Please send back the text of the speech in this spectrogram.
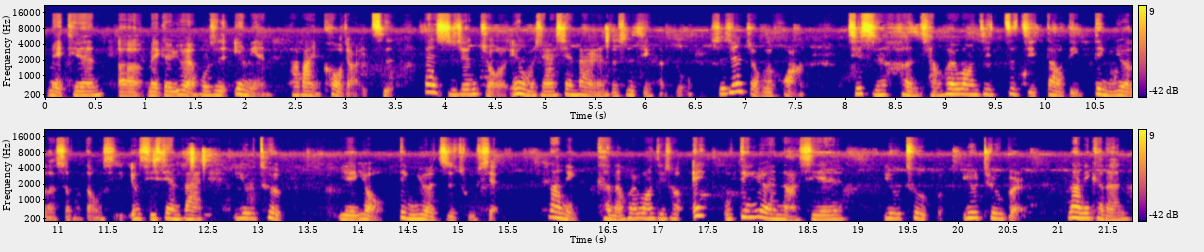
每天呃每个月或是一年，它帮你扣缴一次。但时间久了，因为我们现在现代人的事情很多，时间久的话，其实很常会忘记自己到底订阅了什么东西，尤其现在 YouTube 也有订阅制出现。那你可能会忘记说，哎，我订阅了哪些 YouTube YouTuber？那你可能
